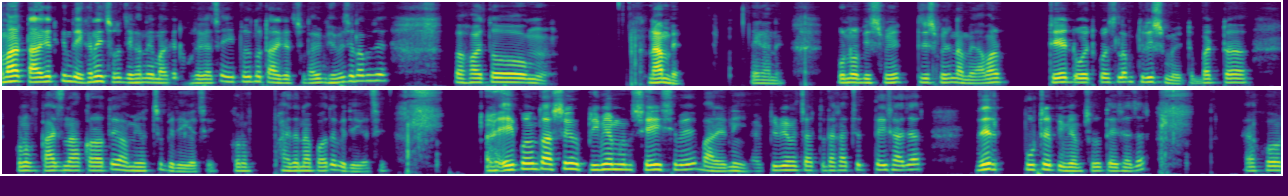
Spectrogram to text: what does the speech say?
আমার টার্গেট কিন্তু এখানেই ছিল, যেখান থেকে মার্কেট ঘুরে গেছে, এই পর্যন্ত টার্গেট ছিল। আমি ভেবেছিলাম যে হয়তো নামবে এখানে। পনেরো, বিশ মিনিট, তিরিশ মিনিট নামে আমার ট্রেড ওয়েট করেছিলাম তিরিশ মিনিট বাট কোনো কাজ না করাতে আমি হচ্ছে বেরিয়ে গেছি। কোনো ফায়দা না পাওয়াতে বেরিয়ে গেছি। এই পর্যন্ত আসছে কিন্তু প্রিমিয়াম কিন্তু সেই হিসেবে বাড়েনি। প্রিমিয়ামের চারটে দেখাচ্ছে তেইশ হাজার। রেড পুটের প্রিমিয়াম ছিল তেইশ হাজার। এখন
